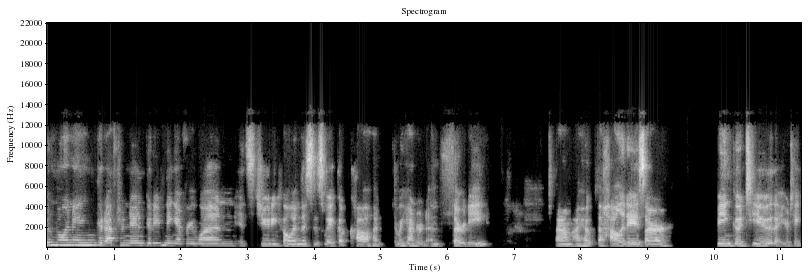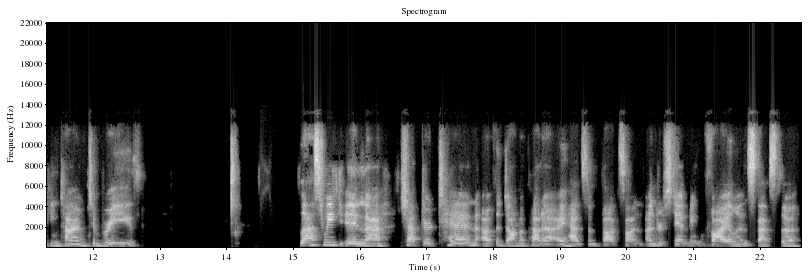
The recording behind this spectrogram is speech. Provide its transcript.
Good morning, good afternoon, good evening, everyone. It's Judy Cohen. This is Wake Up Call 330. Um, I hope the holidays are being good to you, that you're taking time to breathe. Last week in uh, chapter 10 of the Dhammapada, I had some thoughts on understanding violence. That's the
